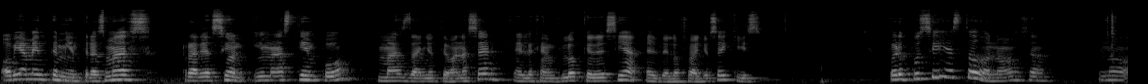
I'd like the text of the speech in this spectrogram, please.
Obviamente, mientras más radiación y más tiempo, más daño te van a hacer. El ejemplo que decía, el de los rayos X. Pero pues sí, es todo, ¿no? O sea, no,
